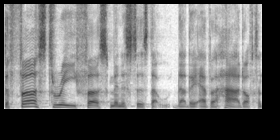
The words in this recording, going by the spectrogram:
the first three First Ministers that, that they ever had after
